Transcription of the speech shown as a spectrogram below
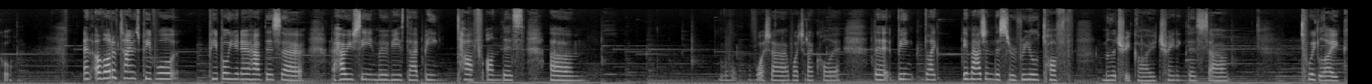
cool. And a lot of times people people you know have this uh how you see in movies that being tough on this um, what should I, what should I call it? The being like imagine this real tough military guy training this uh, twig-like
